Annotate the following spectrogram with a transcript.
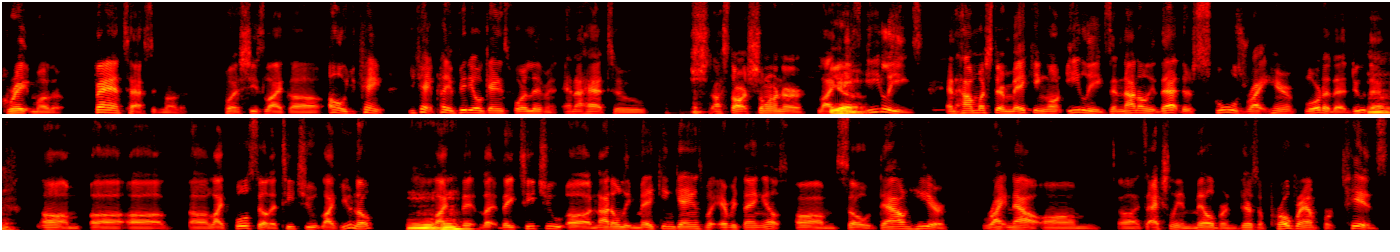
great mother, fantastic mother. But she's like, uh, oh, you can't you can't play video games for a living. And I had to I start showing her like yeah. these e leagues and how much they're making on e leagues, and not only that, there's schools right here in Florida that do that. Mm um uh uh uh like Full Sail that teach you like you know mm-hmm. like they, they teach you uh not only making games but everything else um so down here right now um uh it's actually in Melbourne there's a program for kids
